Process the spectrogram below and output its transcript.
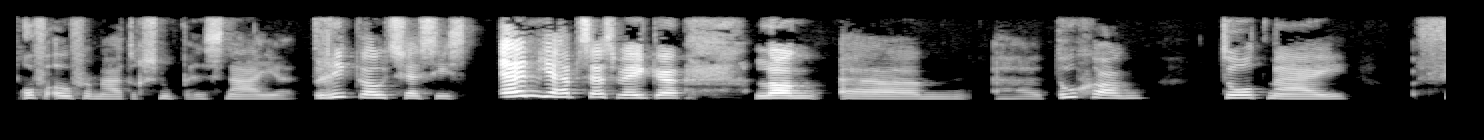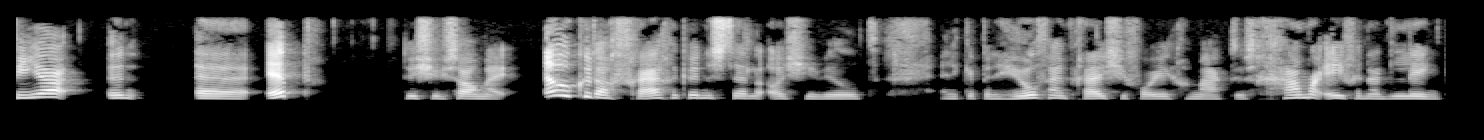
of overmatig snoepen en snaaien. Drie coachsessies en je hebt zes weken lang um, uh, toegang tot mij via een uh, app. Dus je zou mij elke dag vragen kunnen stellen als je wilt. En ik heb een heel fijn prijsje voor je gemaakt. Dus ga maar even naar de link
